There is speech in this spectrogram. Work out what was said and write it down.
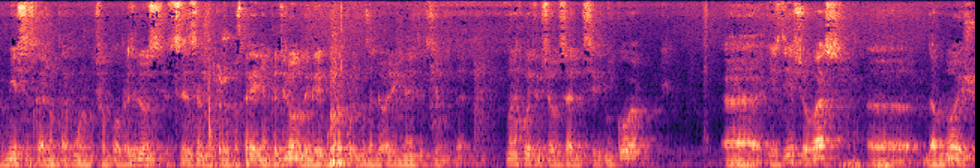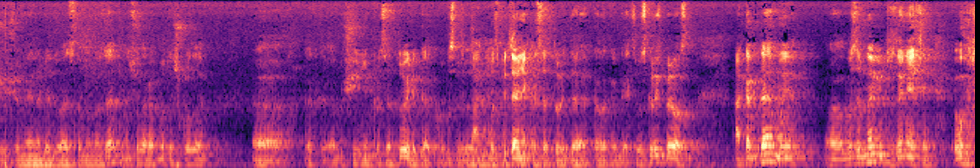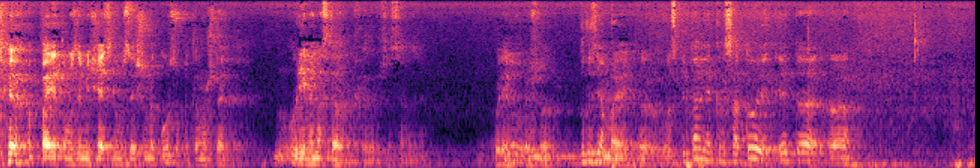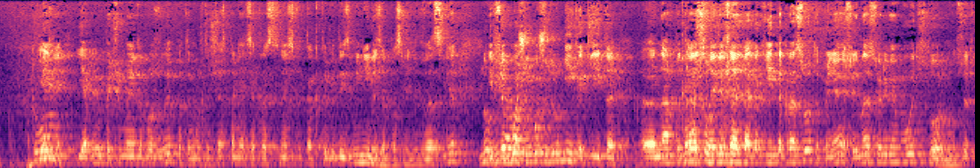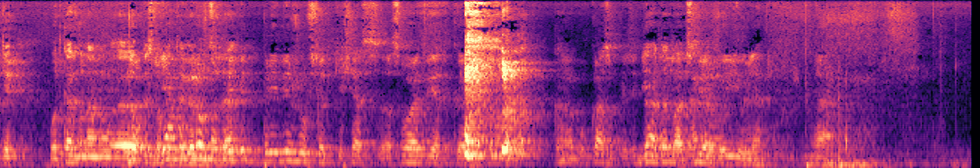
вместе, скажем так, может быть, в определенном центре тоже построения определенного эгрегора, коль мы заговорили на эту тему. Да? Мы находимся в усадьбе Середнякова, э, и здесь у вас Э, давно еще, еще, наверное, лет 20 тому назад начала работать школа э, как-то обучение красотой или как воспитание, воспитание красотой, да, Калакагати. Вот скажите, пожалуйста, а когда мы э, возобновим занятия вот, по этому замечательному совершенно курсу, потому что время настало, Михаил Ильич, на самом деле. Время ну, пришло. Друзья мои, воспитание красотой – это то... Я, я, почему я это задаю, потому что сейчас понятия красоты как-то видоизменили за последние 20 лет, ну, и все больше и больше другие какие-то э, нам пытаются красоты. навязать да, какие-то красоты, понимаешь, и нас все время будет в сторону. Все-таки вот как бы нам э, ну, к истоку-то вернуться, да? привяжу все-таки сейчас э, свой ответ к, к указу президента да, да, 21 да, июля.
